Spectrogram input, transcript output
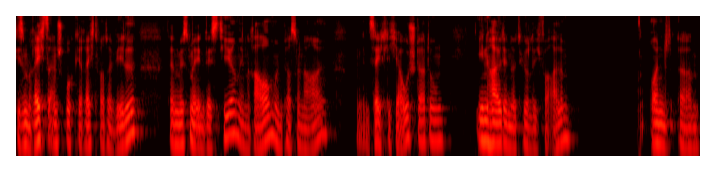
diesem Rechtsanspruch gerecht werden will, dann müssen wir investieren in Raum und Personal und in sächliche Ausstattung, Inhalte natürlich vor allem. Und ähm,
